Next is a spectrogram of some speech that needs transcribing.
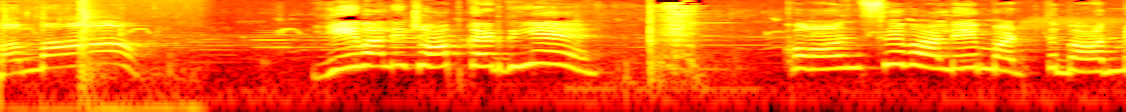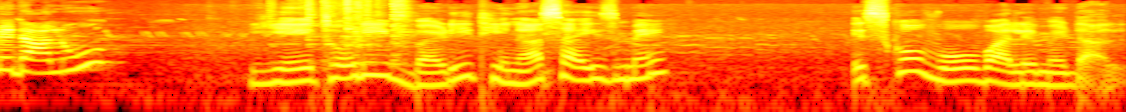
मम्मा ये वाले चॉप कर दिए कौन से वाले मर्तबान में डालूं? ये थोड़ी बड़ी थी ना साइज़ में इसको वो वाले में डाल।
